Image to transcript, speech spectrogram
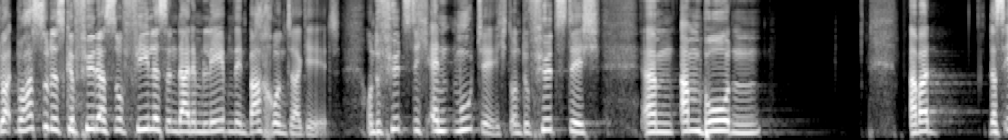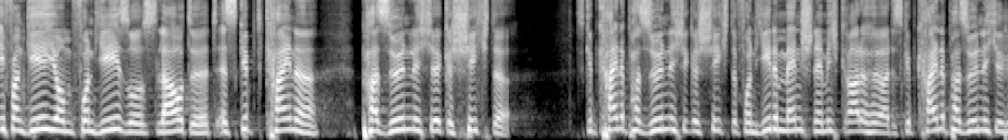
du, du hast so das Gefühl, dass so vieles in deinem Leben den Bach runtergeht. Und du fühlst dich entmutigt und du fühlst dich ähm, am Boden. Aber das Evangelium von Jesus lautet, es gibt keine persönliche Geschichte es gibt keine persönliche Geschichte von jedem Menschen, der mich gerade hört. Es gibt keine persönliche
